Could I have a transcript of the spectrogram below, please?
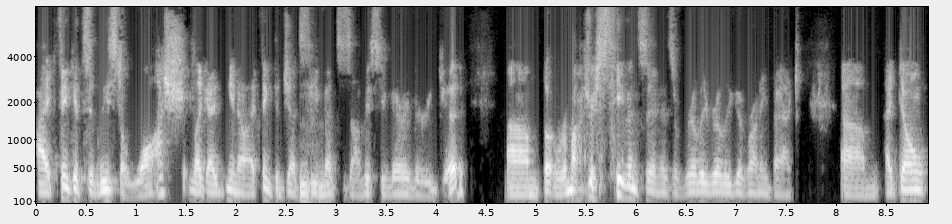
I think it's at least a wash. Like I you know I think the Jets mm-hmm. defense is obviously very very good, um, but Rhamondre Stevenson is a really really good running back. Um, I don't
